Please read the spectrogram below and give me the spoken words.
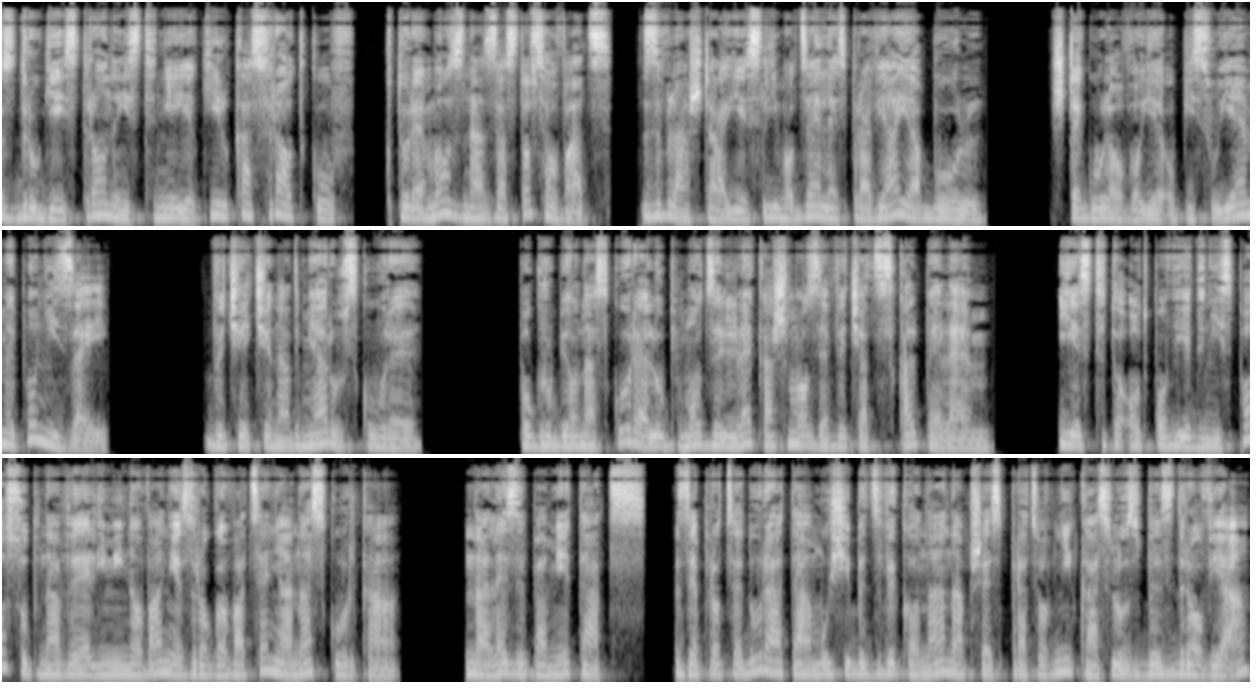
Z drugiej strony istnieje kilka środków, które można zastosować, zwłaszcza jeśli modzele sprawiają ból. Szczegółowo je opisujemy poniżej. Wyciecie nadmiaru skóry. Pogrubiona skóra lub modzel lekarz może wyciąć skalpelem. Jest to odpowiedni sposób na wyeliminowanie zrogowacenia naskórka. Należy pamiętać, że procedura ta musi być wykonana przez pracownika służby zdrowia,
